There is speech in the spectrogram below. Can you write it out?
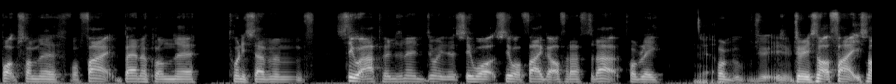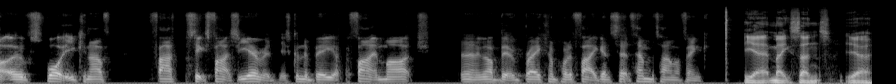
box on the or fight bare knuckle on the 27th. See what happens, and then doing the, see what see what fight I got offered after that. Probably, yeah. probably. It's not a fight. It's not a sport you can have five, six fights a year in. It's going to be a fight in March, and then a bit of break, and I'll probably fight again September time. I think. Yeah, it makes sense. Yeah,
